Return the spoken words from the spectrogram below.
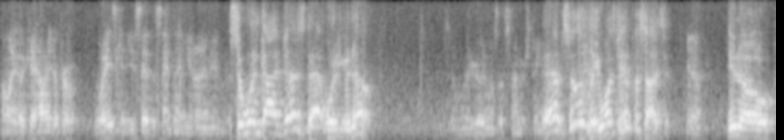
I'm like, okay, how many different ways can you say the same thing? You know what I mean? So when God does that, what do you know? So he really wants us to understand. Absolutely, He wants to emphasize it. Yeah. You know,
